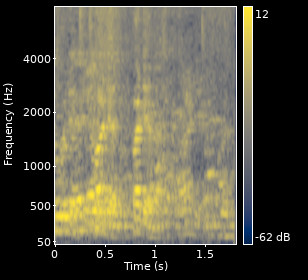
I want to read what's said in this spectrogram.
快点，快点，快点！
